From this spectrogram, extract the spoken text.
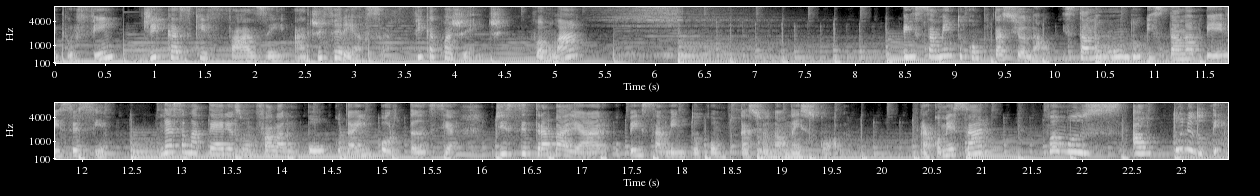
E por fim, dicas que fazem a diferença. Fica com a gente. Vamos lá? Pensamento computacional está no mundo, está na BNCC. Nessa matéria, vamos falar um pouco da importância de se trabalhar o pensamento computacional na escola. Para começar, vamos ao túnel do tempo.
